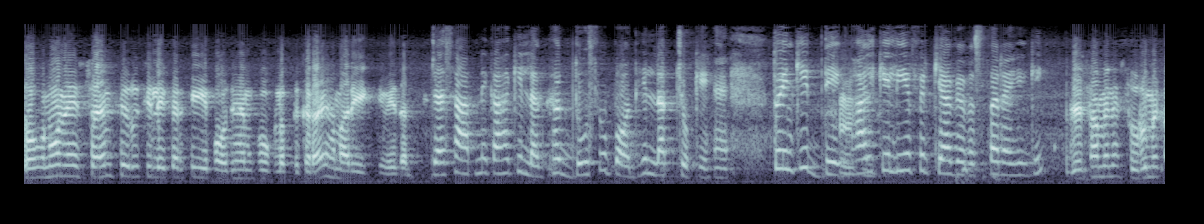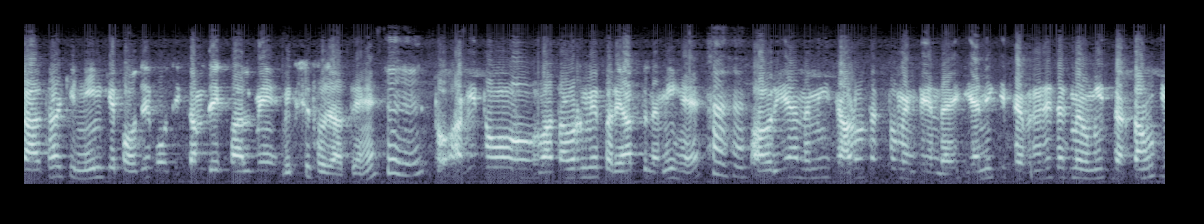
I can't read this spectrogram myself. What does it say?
तो उन्होंने स्वयं से रुचि लेकर के ये पौधे हमको उपलब्ध कराए हमारे एक निवेदन। जैसा आपने कहा कि लगभग 200 पौधे लग चुके हैं तो इनकी देखभाल के लिए फिर क्या व्यवस्था रहेगी? जैसा मैंने शुरू में कहा था कि नीम के पौधे बहुत ही कम देखभाल में विकसित हो जाते हैं। तो अभी तो वातावरण में पर्याप्त नमी है हाँ हाँ। और यह नमी जाड़ों तक तो मेंटेन रहेगी। यानी कि फरवरी तक मैं उम्मीद करता हूँ कि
